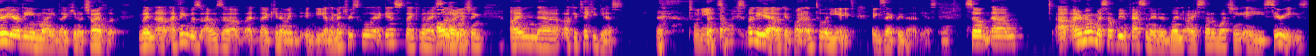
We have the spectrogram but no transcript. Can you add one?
very early in my like you know childhood. When uh, I think it was I was uh, at like you know in in the elementary school, I guess. Like when I How started watching, I'm uh, okay. Take a guess. 28 okay, yeah, okay, fine. I'm 28. Exactly that, yes. Yeah. So, um, I I remember myself being fascinated when I started watching a series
